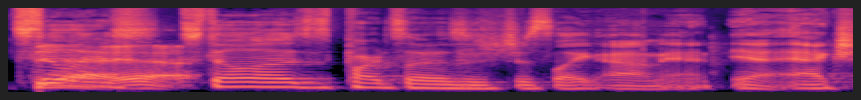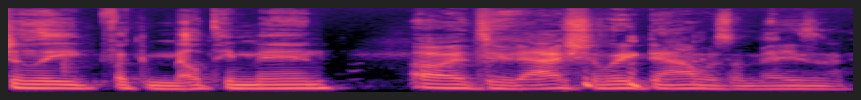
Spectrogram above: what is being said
still Yeah, is yeah. still is parts of it is just like oh man yeah Action League fucking Melting Man. Oh, dude, Action League Now was amazing.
